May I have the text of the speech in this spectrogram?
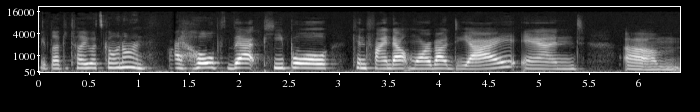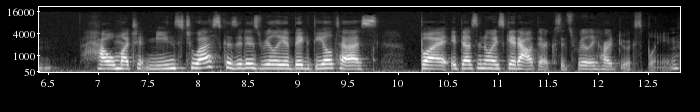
We'd love to tell you what's going on. I hope that people can find out more about DI and um, how much it means to us because it is really a big deal to us, but it doesn't always get out there because it's really hard to explain.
